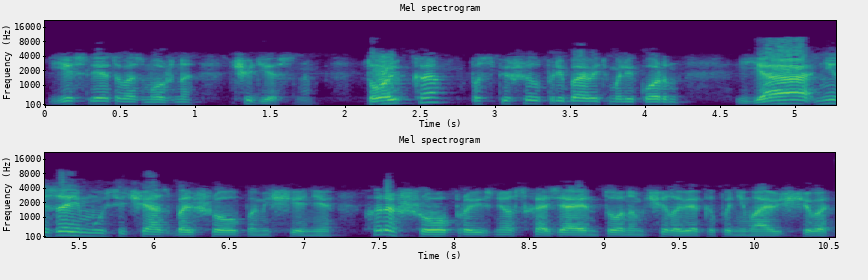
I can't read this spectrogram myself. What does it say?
если это возможно. Чудесно. Только, — поспешил прибавить Маликорн, — я не займу сейчас большого помещения. Хорошо, — произнес хозяин тоном человека понимающего,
